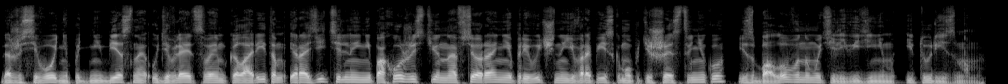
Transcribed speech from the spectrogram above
Даже сегодня Поднебесная удивляет своим колоритом и разительной непохожестью на все ранее привычное европейскому путешественнику, избалованному телевидением и туризмом.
